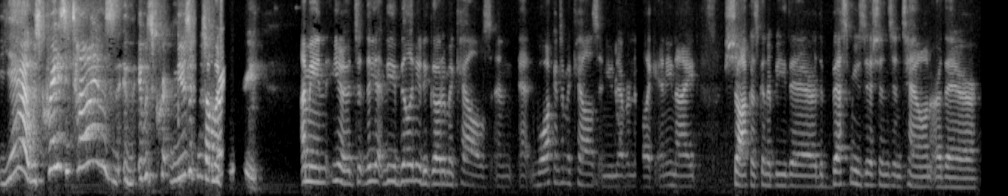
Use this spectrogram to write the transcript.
yeah, it was crazy times. It, it was cra- music was So much- I mean, you know, to, the the ability to go to Mikell's and, and walk into Mikell's and you never know, like any night, Chaka's going to be there. The best musicians in town are there.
